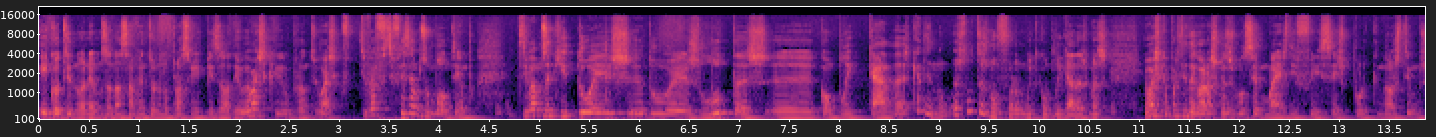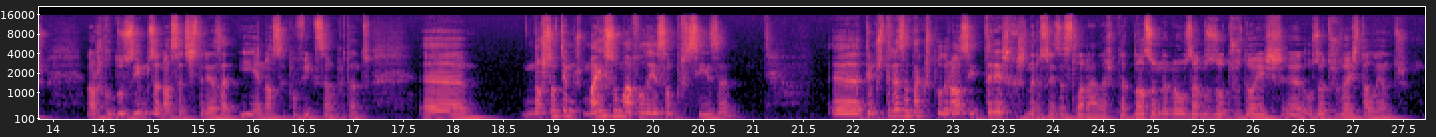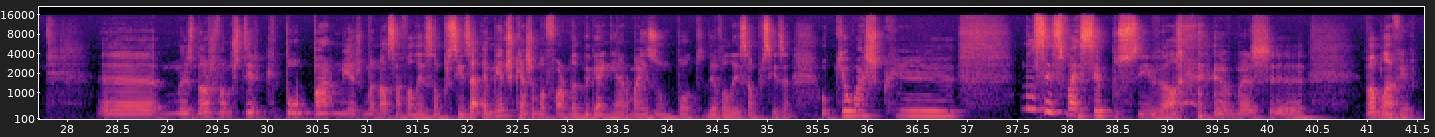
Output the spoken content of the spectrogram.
e continuaremos a nossa aventura no próximo episódio. Eu acho que, pronto, eu acho que fizemos um bom tempo. Tivemos aqui dois, duas lutas uh, complicadas. Quer dizer, não, as lutas não foram muito complicadas, mas eu acho que a partir de agora as coisas vão ser mais difíceis porque nós temos nós reduzimos a nossa destreza e a nossa convicção. Portanto, uh, nós só temos mais uma avaliação precisa Uh, temos três ataques poderosos e três regenerações aceleradas. Portanto, nós ainda não usamos os outros dois, os outros dois talentos. Uh, mas nós vamos ter que poupar mesmo a nossa avaliação precisa, a menos que haja uma forma de ganhar mais um ponto de avaliação precisa. O que eu acho que. Não sei se vai ser possível, mas vamos lá ver.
